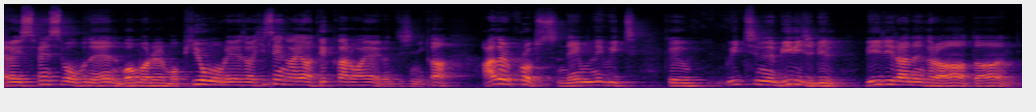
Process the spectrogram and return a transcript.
at expensive of는 뭐뭐를 뭐 비용으로 해서 희생하여 대가로 하여 이런 뜻이니까 other crops, namely wheat. 그 wheat는 밀이지 밀. 밀이라는 그런 어떤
